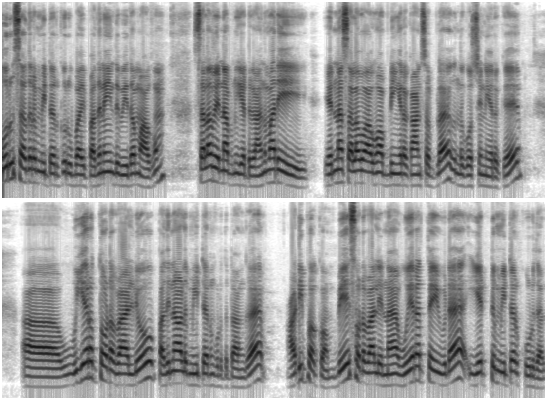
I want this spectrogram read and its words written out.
ஒரு சதுர மீட்டருக்கு ரூபாய் பதினைந்து வீதம் ஆகும். செலவு என்ன அப்படின்னு கேட்டிருக்காங்க. இந்த மாதிரி என்ன செலவாகும் அப்படிங்கிற கான்செப்டில் இந்த கொஸ்டின் இருக்குது உயரத்தோட வேல்யூ பதினாலு மீட்டர்னு கொடுத்துட்டாங்க. அடிப்பக்கம் பேஸோட வேல்யூ என்ன? உயரத்தை விட எட்டு மீட்டர் கூடுதல்.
